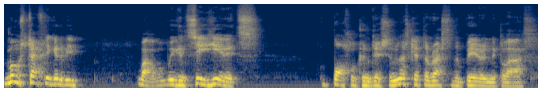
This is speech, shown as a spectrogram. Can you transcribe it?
most definitely going to be, well, we can see here it's bottle condition. Let's get the rest of the beer in the glass.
